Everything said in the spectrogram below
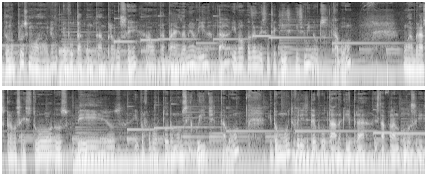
Então no próximo áudio eu vou estar contando para você a outra parte da minha vida, tá? E vamos fazendo isso entre 15 e 15 minutos, tá bom? Um abraço para vocês todos, beijos e por favor todo mundo se cuide, tá bom? E tô muito feliz de ter voltado aqui para estar falando com vocês.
